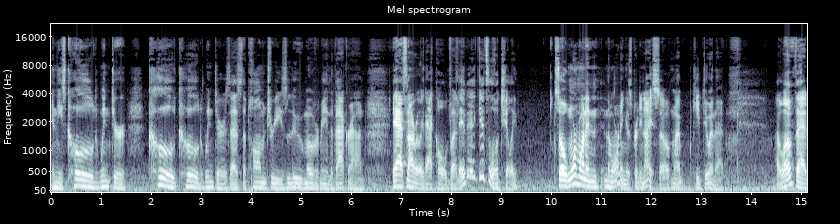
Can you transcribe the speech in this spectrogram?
in these cold winter, cold, cold winters as the palm trees loom over me in the background. Yeah, it's not really that cold, but it, it gets a little chilly. So a warm one in, in the morning is pretty nice, so might keep doing that. I love that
